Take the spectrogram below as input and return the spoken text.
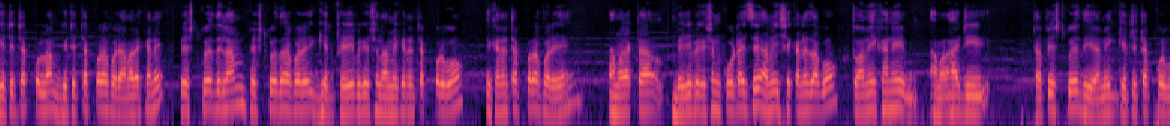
গেটে ট্যাপ করলাম। গেটে ট্যাপ করার পরে আমার এখানে পেস্ট করে দিলাম। পেস্ট করে দেওয়ার পরে গেট ভেরিফিকেশন আমি এখানে ট্যাপ করব। এখানে ট্যাপ করার পরে আমার একটা ভেরিফিকেশন কোড আছে, আমি সেখানে যাব। তো আমি এখানে আমার আইডিটা পেস্ট করে দিয়ে আমি গেটে ট্যাপ করব।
